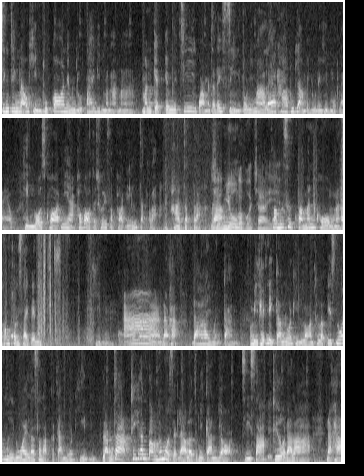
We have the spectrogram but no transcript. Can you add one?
จริง ๆ แล้วหินทุกก้อนเนี่ยมันอยู่ใต้ดินมานานมาก มันเก็บ energy กว่ามันจะได้สีตัวนี้มาแร่ธาตุทุกอย่างไปอยู่ในหินหมดแล้ว หิน rose quartz เนี่ยเขาบอกจะช่วย support ในเรื่องจักระหาจักระเชื่อมโยงกับหัวใจ ความรู้สึกความมั่นคงนะคะ บางคนใส่เป็น หินอ่านะคะ ได้เหมือนกัน มีเทคนิคการนวดหินร้อนเทเลปิสนวดมือด้วย แล้วสลับกับการนวดหิน หลังจากที่ขั้นตอนทั้งหมดเสร็จแล้วเราจะมีการหยอดศีรษะที่โลดาร่านะคะ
